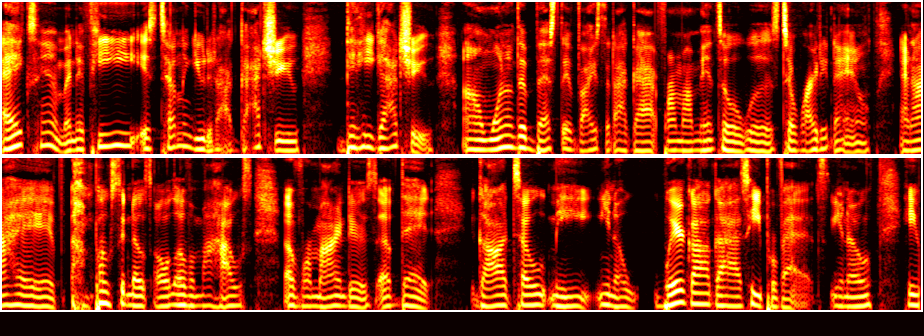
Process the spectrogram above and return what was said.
Ask Him. And if He is telling you that I got you, then he got you. Um, one of the best advice that I got from my mentor was to write it down. And I have posted notes all over my house of reminders of that. God told me, you know, where God guides, He provides. You know, He,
